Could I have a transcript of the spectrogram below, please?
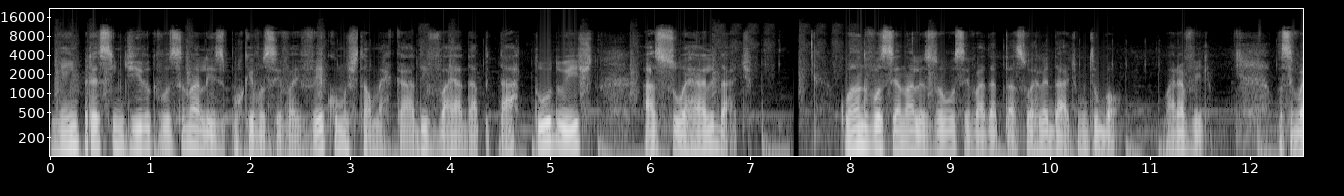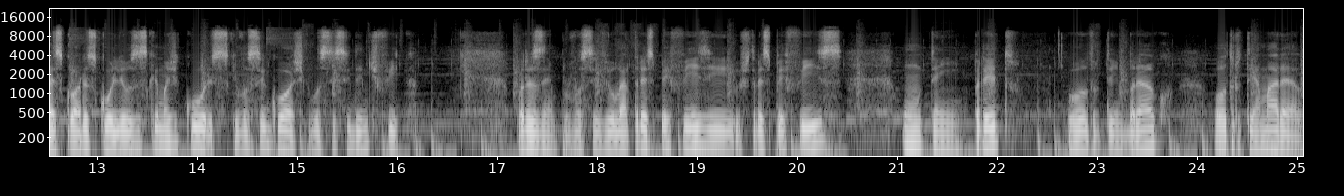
E é imprescindível que você analise, porque você vai ver como está o mercado e vai adaptar tudo isto à sua realidade. Quando você analisou, você vai adaptar a sua realidade. Muito bom. Maravilha. Você vai escolher os esquemas de cores que você gosta, que você se identifica. Por exemplo, você viu lá três perfis e os três perfis, um tem preto, outro tem branco, outro tem amarelo.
